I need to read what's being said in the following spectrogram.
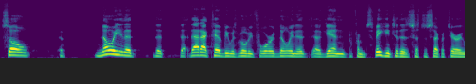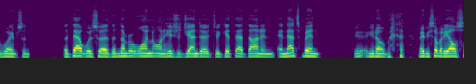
So, uh, knowing that that that, activity was moving forward, knowing that again from speaking to the Assistant Secretary Williamson, that that was uh, the number one on his agenda to get that done, and and that's been you know, maybe somebody else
